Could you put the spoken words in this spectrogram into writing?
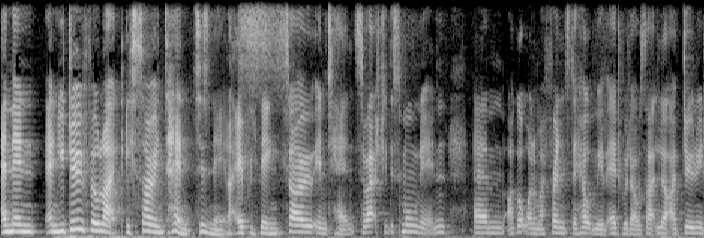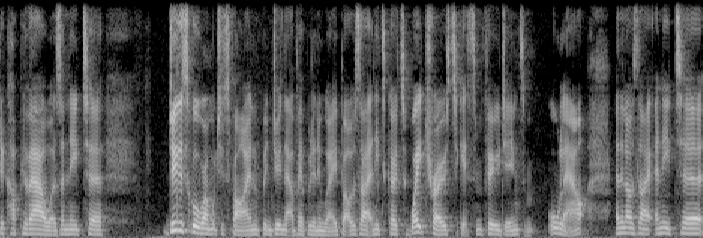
and then and you do feel like it's so intense, isn't it? Like everything. so intense. So actually, this morning, um, I got one of my friends to help me with Edward. I was like, look, I do need a couple of hours. I need to do the school run, which is fine. I've been doing that with Edward anyway. But I was like, I need to go to Waitrose to get some food in, 'cause I'm all out. And then I was like, I need to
